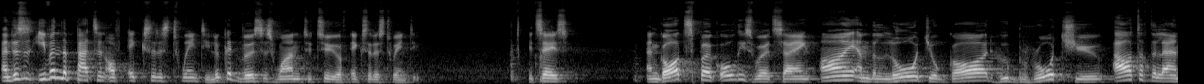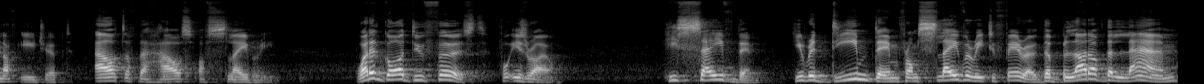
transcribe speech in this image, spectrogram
And this is even the pattern of Exodus 20. Look at verses 1 to 2 of Exodus 20. It says, And God spoke all these words, saying, I am the Lord your God who brought you out of the land of Egypt, out of the house of slavery. What did God do first for Israel? He saved them. He redeemed them from slavery to Pharaoh. The blood of the Lamb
